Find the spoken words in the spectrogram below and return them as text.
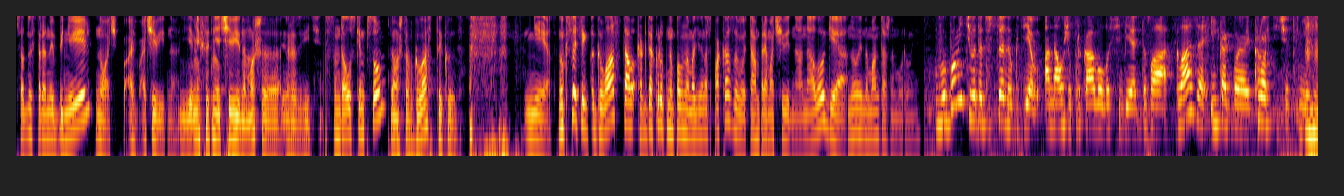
с одной стороны, Бенюэль, ну, оч- очевидно. Я, мне, кстати, не очевидно. Можешь э, развить? С андалузским псом? Потому что в глаз тыкают. Нет. Ну, кстати, глаз там, когда крупным планом один раз показывают, там прям очевидно аналогия, но и на монтажном уровне. Вы помните вот эту сцену, где она уже проколола себе два глаза и как бы кровь течет вниз?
